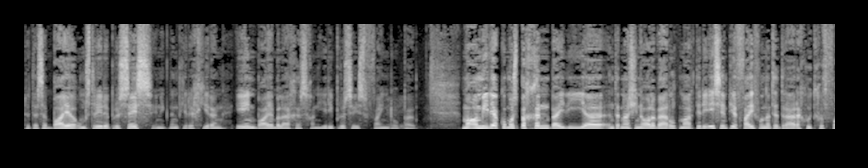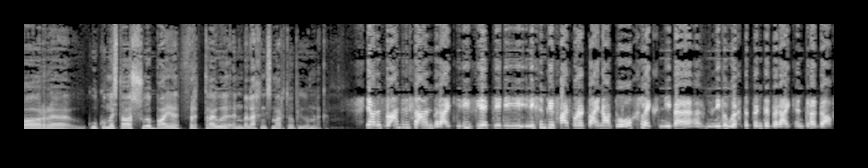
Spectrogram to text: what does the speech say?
Dit is 'n baie omstrede proses en ek dink die regering en baie beleggers gaan hierdie proses fyn dophou. Maar Amelia, kom ons begin by die uh, internasionale wêreldmarkte. Die S&P 500 het regtig goed gevaar. Uh, hoekom is daar so baie vertroue in beleggingsmarkte op die oomblik? Ja, dis baie interessant. Bereik hierdie week het die S&P 500 byna daagliks nuwe nuwe hoogtepunte bereik intradag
